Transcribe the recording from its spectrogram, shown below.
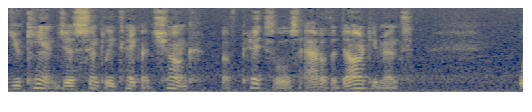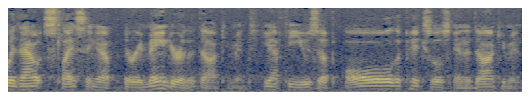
you can't just simply take a chunk of pixels out of the document without slicing up the remainder of the document. You have to use up all the pixels in the document.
